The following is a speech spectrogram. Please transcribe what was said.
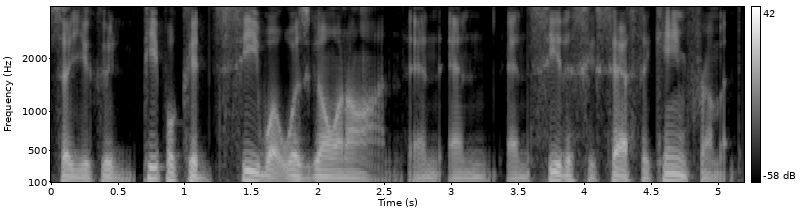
so you could people could see what was going on and and and see the success that came from it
